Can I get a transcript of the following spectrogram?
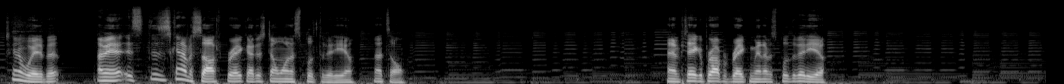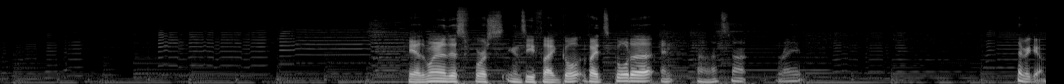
Just gonna wait a bit. I mean, it's this is kind of a soft break. I just don't want to split the video. That's all. And if I take a proper break, I'm to have to split the video. Yeah, the winner of this, of course, you can see fight fights Golda and... Oh, that's not right. There we go.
